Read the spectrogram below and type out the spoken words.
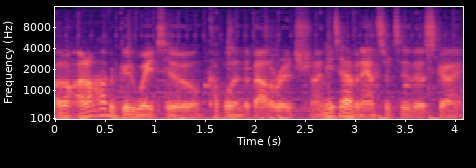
I don't, I don't have a good way to couple in the Battle Rage. I need to have an answer to this guy.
